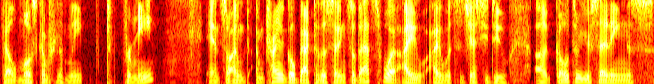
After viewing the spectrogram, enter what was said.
felt most comfortable me, for me. And so I'm I'm trying to go back to those settings. So that's what I I would suggest you do. Uh, go through your settings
